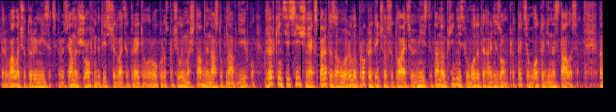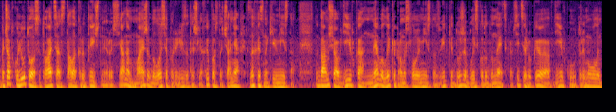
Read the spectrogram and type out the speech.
тривала 4 місяці. Росіяни з жовтня 2023 року розпочали масштабний наступ на Авдіївку. Вже в кінці січня експерти заговорили про критичну ситуацію в місті та необхідність виводити гарнізон. Проте цього тоді не сталося. На початку лютого ситуація стала критичною. Росіянам майже вдалося перерізати шляхи постачання захисників міста. Додам, що Авдіївка невелике промислове місто, звідки дуже близько до Донецька. Всі ці роки Авдіївку утримували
